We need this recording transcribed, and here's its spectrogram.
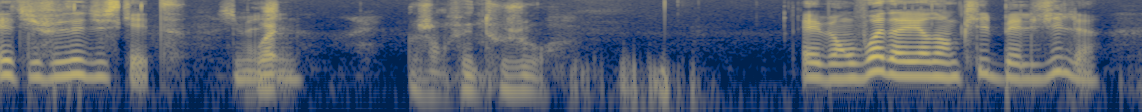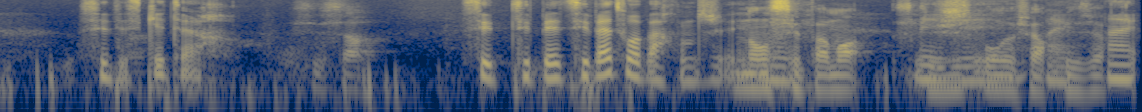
Et tu faisais du skate, j'imagine. J'en fais toujours. Et ben on voit d'ailleurs dans le clip Belleville, c'est des skateurs. C'est ça. C'est c'est pas, toi par contre. j'ai- Non, c'est pas moi. C'était juste pour me faire ouais, plaisir. ouais.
